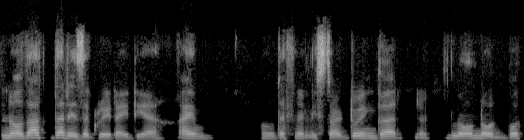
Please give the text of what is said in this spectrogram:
No, that that is a great idea. I'm I'll definitely start doing that. Uh, little notebook.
